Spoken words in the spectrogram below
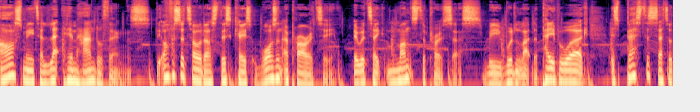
asked me to let him handle things. The officer told us this case wasn't a priority. It would take months to process. We wouldn't like the paperwork. It's best to settle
